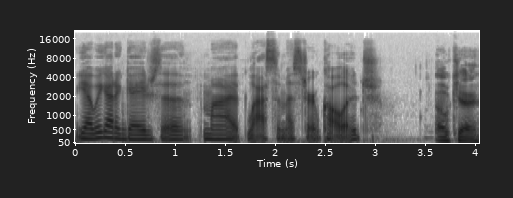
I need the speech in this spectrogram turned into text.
Yeah, we got engaged the, my last semester of college. Okay,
